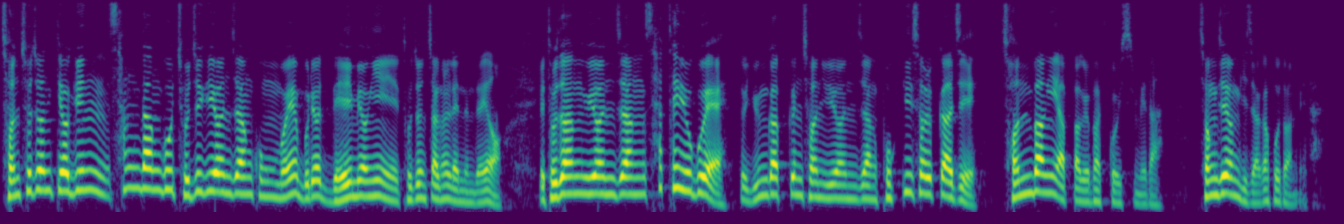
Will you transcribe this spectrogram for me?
전초전격인 상당구 조직위원장 공모에 무려 4명이 도전장을 냈는데요. 도당 위원장 사퇴 요구에 또 윤갑근 전 위원장 복귀설까지 전방위 압박을 받고 있습니다. 정재영 기자가 보도합니다.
